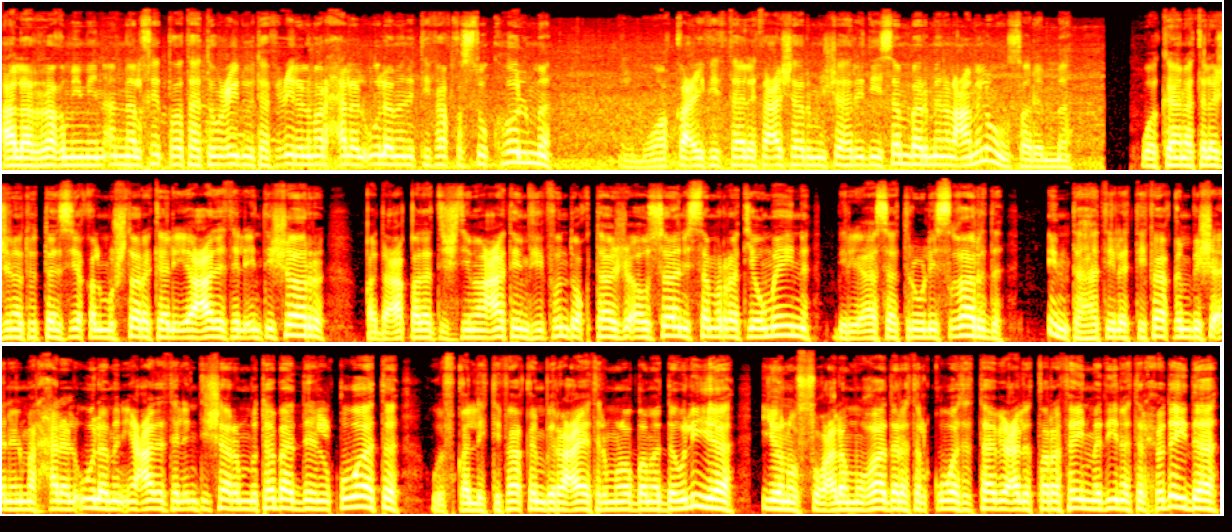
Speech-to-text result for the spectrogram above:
على الرغم من أن الخطة تعيد تفعيل المرحلة الأولى من اتفاق ستوكهولم الموقع في الثالث عشر من شهر ديسمبر من العام المنصرم. وكانت لجنة التنسيق المشتركة لإعادة الانتشار قد عقدت اجتماعات في فندق تاج أوسان استمرت يومين برئاسة روليس غارد انتهت إلى اتفاق بشأن المرحلة الأولى من إعادة الانتشار المتبادل للقوات وفقا لاتفاق برعاية المنظمة الدولية ينص على مغادرة القوات التابعة للطرفين مدينة الحديدة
